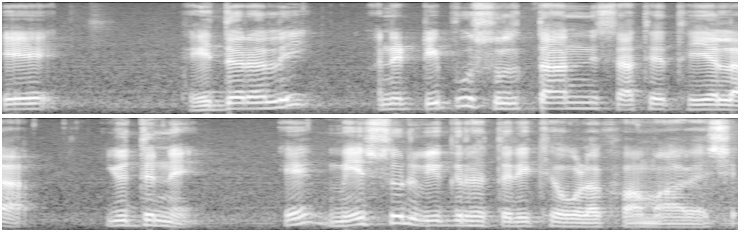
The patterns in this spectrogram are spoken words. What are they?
એ હૈદર અલી અને ટીપુ સુલતાનની સાથે થયેલા યુદ્ધને એ મૈસૂર વિગ્રહ તરીકે ઓળખવામાં આવે છે.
